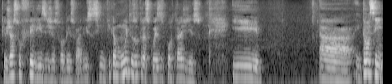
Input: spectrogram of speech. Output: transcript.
que eu já sou feliz e já sou abençoado. Isso significa muitas outras coisas por trás disso. E ah, então assim,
